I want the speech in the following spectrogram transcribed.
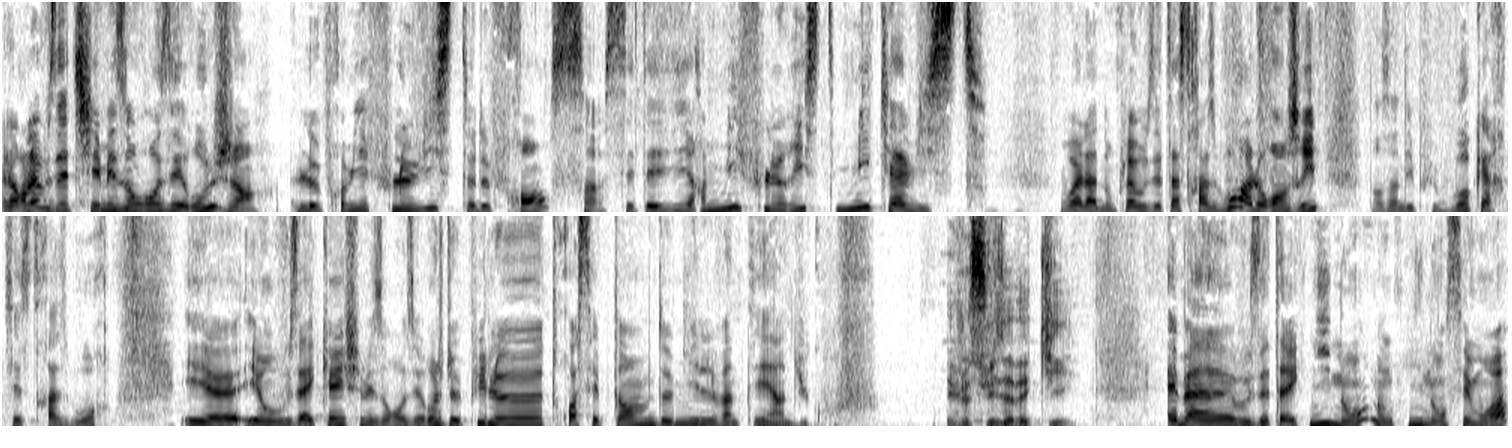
Alors là, vous êtes chez Maison Rose et Rouge, le premier fleuviste de France, c'est-à-dire mi-fleuriste, mi-caviste. Voilà, donc là vous êtes à Strasbourg, à l'Orangerie, dans un des plus beaux quartiers de Strasbourg. Et, euh, et on vous accueille chez Maison Rose et Rouge depuis le 3 septembre 2021, du coup. Et je suis avec qui? Eh ben, vous êtes avec Ninon, donc Ninon c'est moi.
